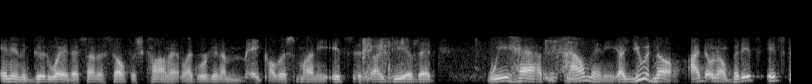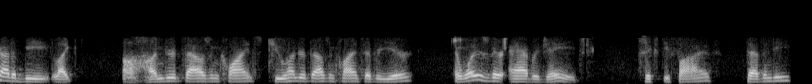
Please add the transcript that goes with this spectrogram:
and in a good way. That's not a selfish comment. Like we're going to make all this money. It's this idea that we have how many? Uh, you would know. I don't know, but it's it's got to be like a hundred thousand clients, two hundred thousand clients every year. And what is their average age? Sixty-five, seventy.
